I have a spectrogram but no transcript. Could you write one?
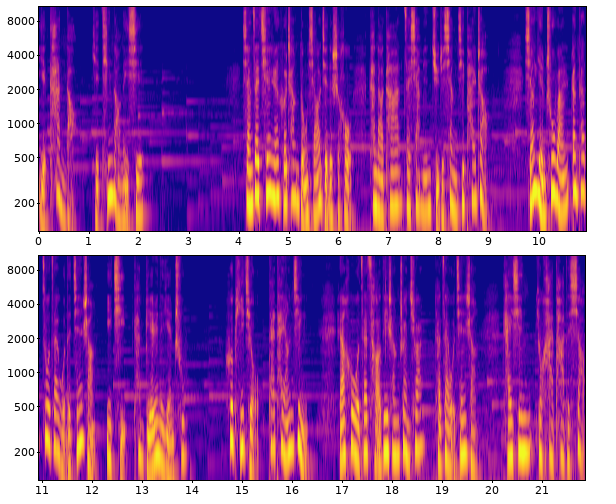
也看到，也听到那些。想在千人合唱《董小姐》的时候，看到他在下面举着相机拍照；想演出完，让他坐在我的肩上，一起看别人的演出，喝啤酒，戴太阳镜，然后我在草地上转圈，他在我肩上，开心又害怕的笑。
